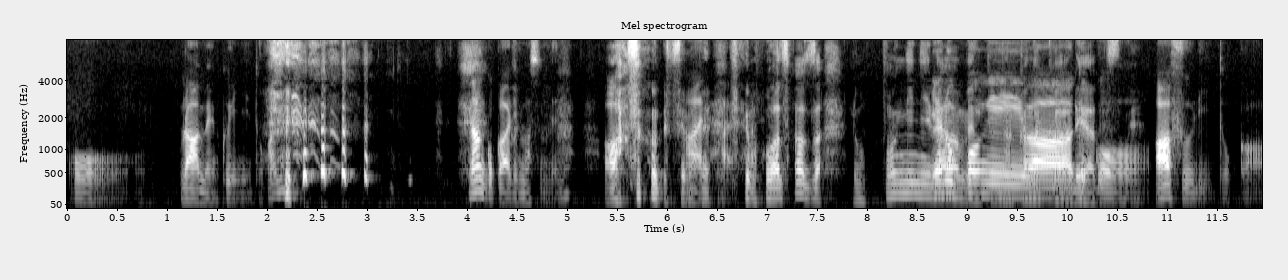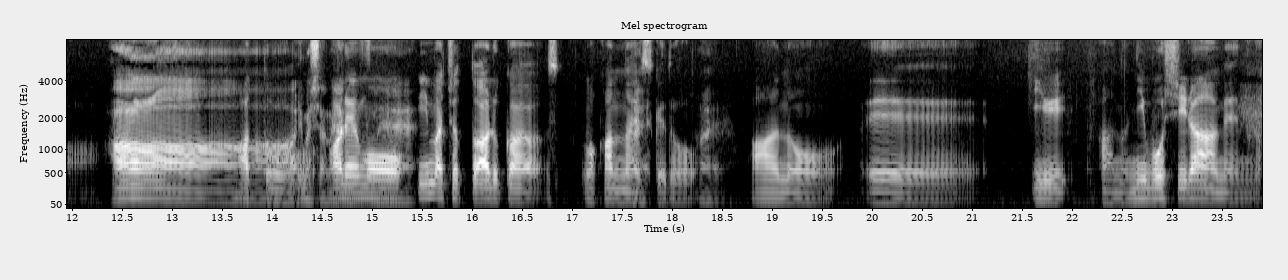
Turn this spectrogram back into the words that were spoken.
こうラーメン食いにとかね。何個かありますんでね。あそうですよね、はいはいはい、でもわざわざ六本木にラーメンってなかなかレアです、ね、六本木は結構アフリとか。ああとありましたねあれも、今ちょっとあるかわかんないですけど、はいはい、あのえー、いあの煮干しラーメンの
